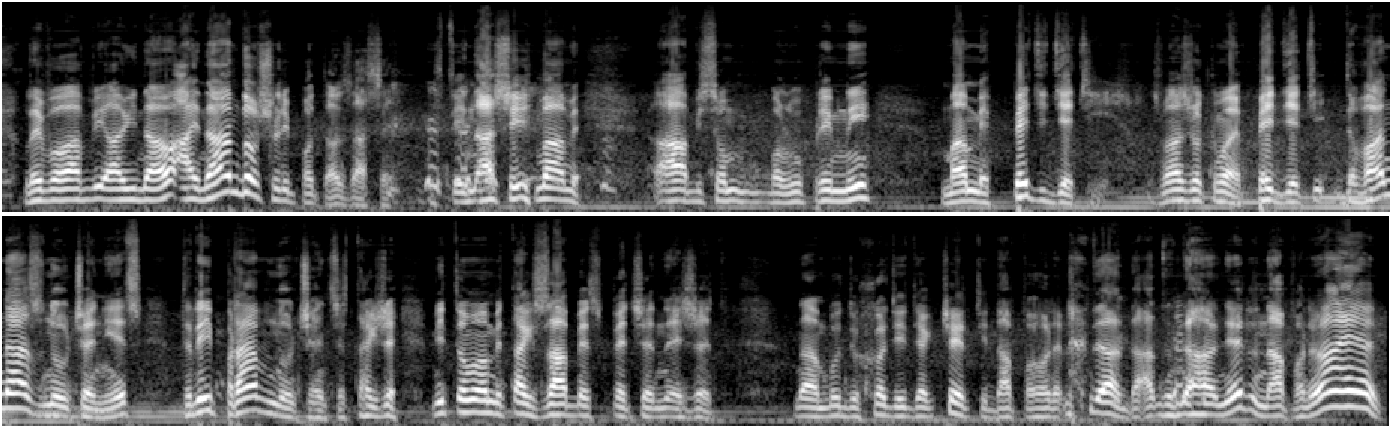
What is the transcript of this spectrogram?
lebo aby, aby nám, aj nám došli potom zase. Z tých našich máme, a aby som bol úprimný, máme 5 detí. S manželkou máme 5 detí, 12 núčeniec, 3 pravnúčence. Takže my to máme tak zabezpečené, že nám budú chodiť jak čerti na pohľad. Na, na, na, nie na pohľad, ale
